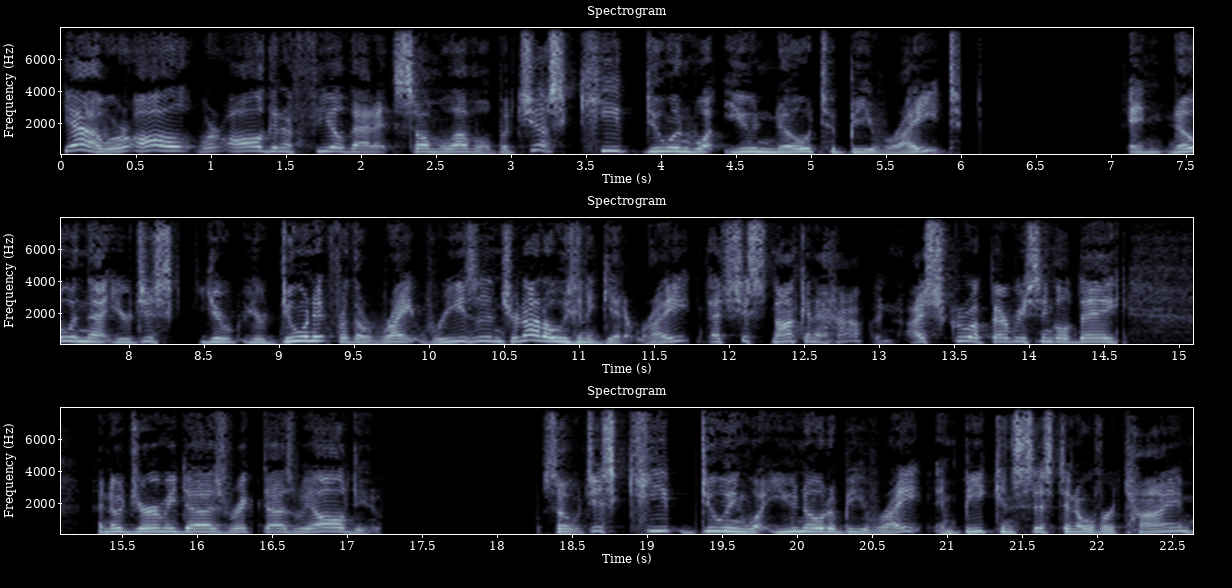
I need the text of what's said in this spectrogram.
Yeah, we're all we're all going to feel that at some level, but just keep doing what you know to be right. And knowing that you're just you're you're doing it for the right reasons. You're not always going to get it right. That's just not going to happen. I screw up every single day. I know Jeremy does, Ric does, we all do. So just keep doing what you know to be right and be consistent over time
